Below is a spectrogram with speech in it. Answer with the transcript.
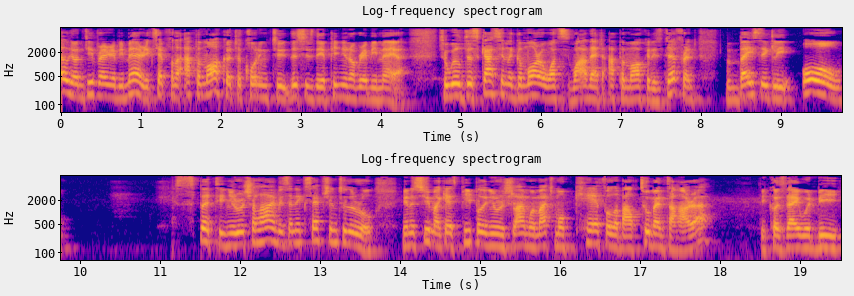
elyon divrei Rabbi Meir, except for the upper market, according to this is the opinion of Rabbi Meir. So we'll discuss in the Gemara what's why that upper market is different. But basically, all spit in Yerushalayim is an exception to the rule. You can assume, I guess, people in Yerushalayim were much more careful about tum and tahara because they would be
